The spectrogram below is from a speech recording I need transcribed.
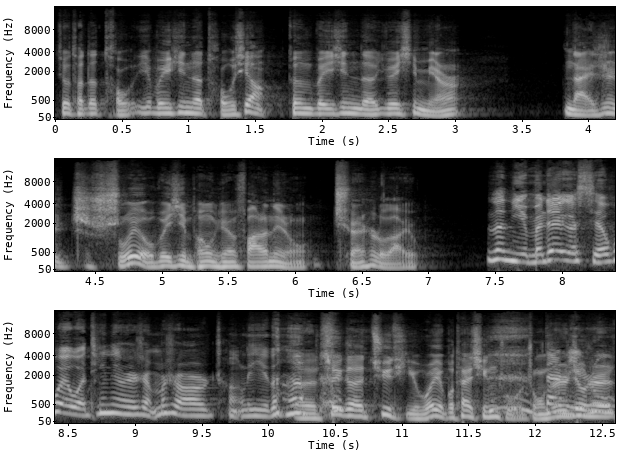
就他的头微信的头像跟微信的微信名，乃至所有微信朋友圈发的内容，全是罗大佑。那你们这个协会，我听听是什么时候成立的？呃，这个具体我也不太清楚。总之就是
